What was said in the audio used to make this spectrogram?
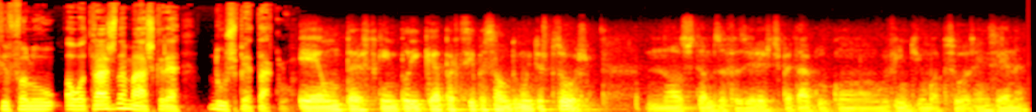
que falou ao Atrás da Máscara do espetáculo. É um texto que implica a participação de muitas pessoas. Nós estamos a fazer este espetáculo com 21 pessoas em cena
